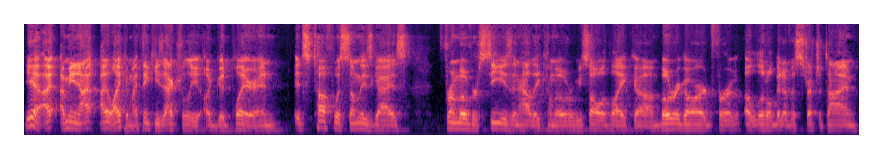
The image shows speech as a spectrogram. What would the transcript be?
yeah. I, I mean, I, I like him. I think he's actually a good player. And it's tough with some of these guys from overseas and how they come over. We saw with like um, Beauregard for a, little bit of a stretch of time.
